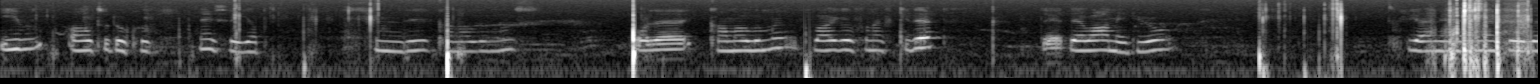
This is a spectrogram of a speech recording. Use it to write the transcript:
İv 69 neyse yap. Şimdi kanalımız orada kanalımız Liger FNAF 2'de de devam ediyor. Yani hemen şöyle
